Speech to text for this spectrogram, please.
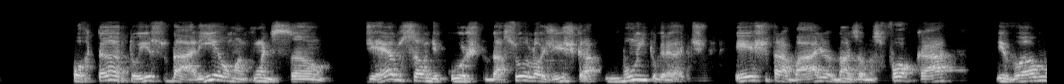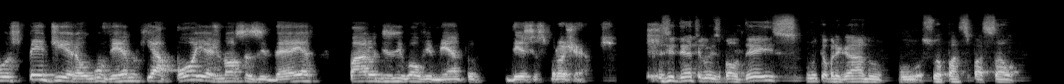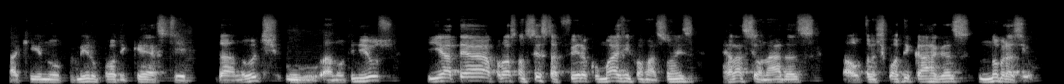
Portanto, isso daria uma condição de redução de custo da sua logística muito grande. Este trabalho nós vamos focar e vamos pedir ao governo que apoie as nossas ideias para o desenvolvimento desses projetos. Presidente Luiz Baldez, muito obrigado por sua participação aqui no primeiro podcast da NUT, o ANUT News. E até a próxima sexta-feira com mais informações relacionadas ao transporte de cargas no Brasil.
